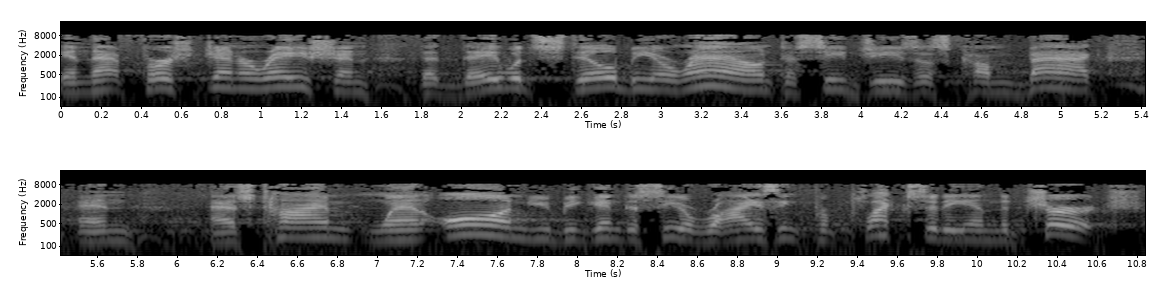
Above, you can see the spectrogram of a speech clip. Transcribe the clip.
in that first generation that they would still be around to see Jesus come back and as time went on, you begin to see a rising perplexity in the church.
